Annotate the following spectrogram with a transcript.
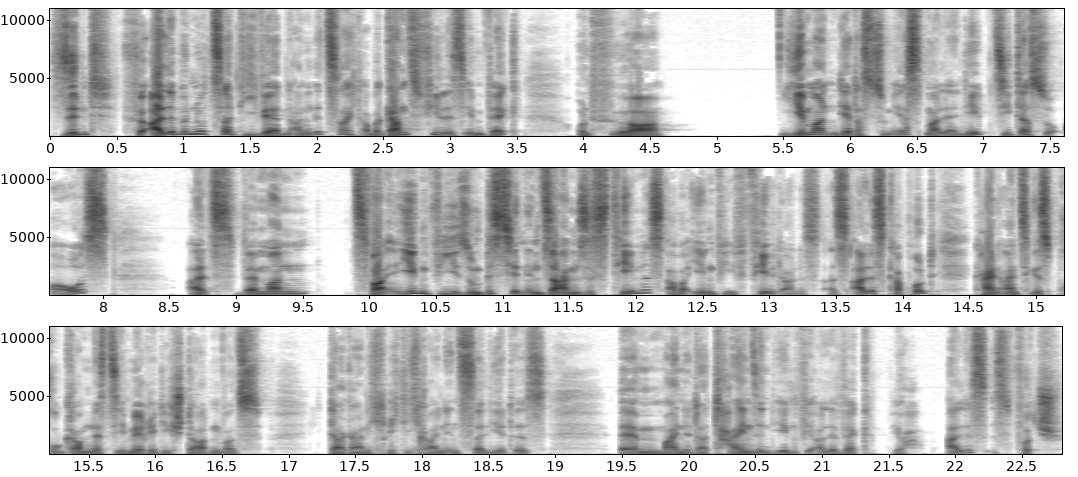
sind für alle Benutzer, die werden angezeigt, aber ganz viel ist eben weg. Und für jemanden, der das zum ersten Mal erlebt, sieht das so aus, als wenn man zwar irgendwie so ein bisschen in seinem System ist, aber irgendwie fehlt alles. Es ist alles kaputt. Kein einziges Programm lässt sich mehr richtig starten, weil es da gar nicht richtig rein installiert ist. Ähm, meine Dateien sind irgendwie alle weg. Ja, alles ist futsch.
